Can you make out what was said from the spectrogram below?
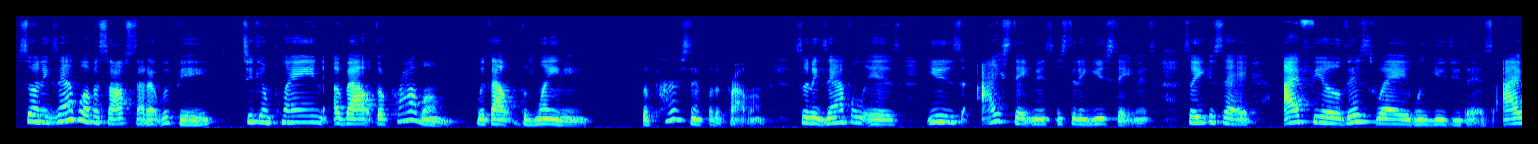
So, an example of a soft startup would be to complain about the problem without blaming the person for the problem. So, an example is use I statements instead of you statements. So, you can say, I feel this way when you do this. I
